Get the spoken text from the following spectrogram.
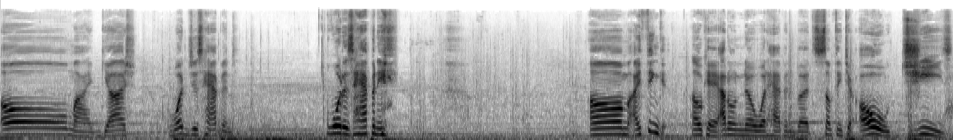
Oh my gosh. What just happened? What is happening? um, I think. Okay, I don't know what happened, but something to. Oh, jeez.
